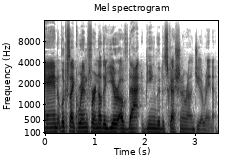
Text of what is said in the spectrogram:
And it looks like we're in for another year of that being the discussion around Gio Reyna.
